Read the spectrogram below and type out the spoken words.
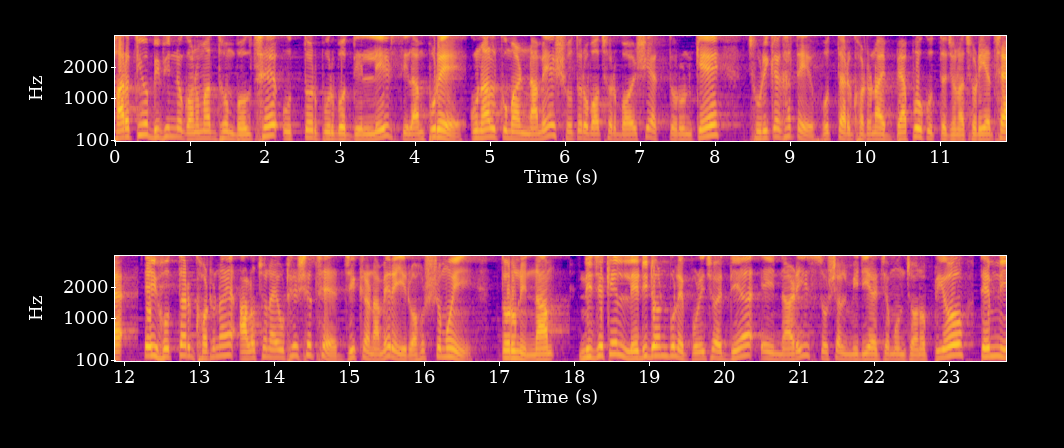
ভারতীয় বিভিন্ন গণমাধ্যম বলছে, উত্তর পূর্ব দিল্লির সিলামপুরে কুনাল কুমার নামে সতেরো বছর বয়সী এক তরুণকে ছুরিকাঘাতে হত্যার ঘটনায় ব্যাপক উত্তেজনা ছড়িয়েছে। এই হত্যার ঘটনায় আলোচনায় উঠে এসেছে জিক্রা নামের এই রহস্যময়ী তরুণীর নাম। নিজেকে লেডিডন বলে পরিচয় দেয়া এই নারী সোশ্যাল মিডিয়ায় যেমন জনপ্রিয়, তেমনি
